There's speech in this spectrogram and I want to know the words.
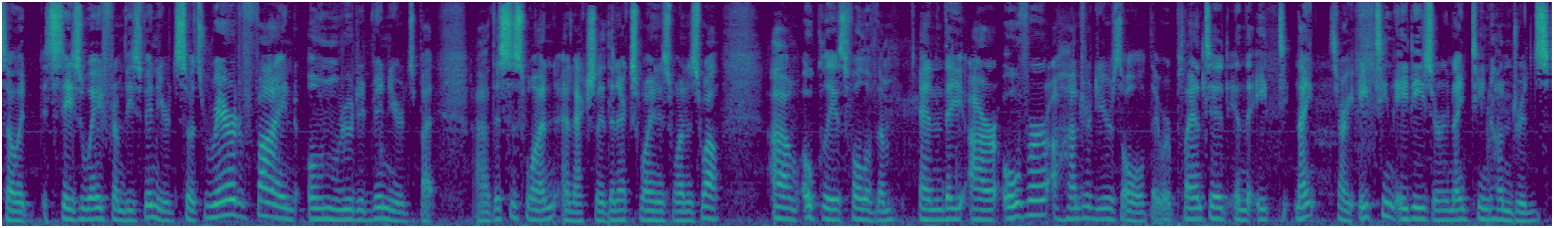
so it, it stays away from these vineyards. So it's rare to find own rooted vineyards, but uh, this is one, and actually the next wine is one as well. Um, Oakley is full of them, and they are over hundred years old. They were planted in the 18, nine, sorry 1880s or 1900s,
